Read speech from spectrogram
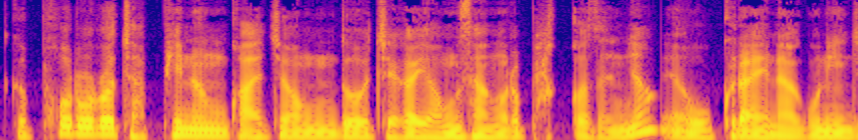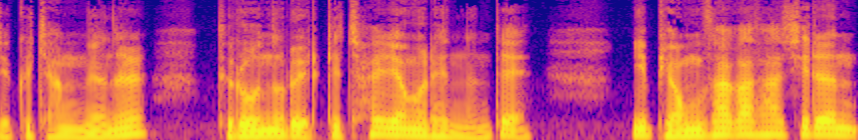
그 포로로 잡히는 과정도 제가 영상으로 봤거든요. 우크라이나군이 이제 그 장면을 드론으로 이렇게 촬영을 했는데 이 병사가 사실은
